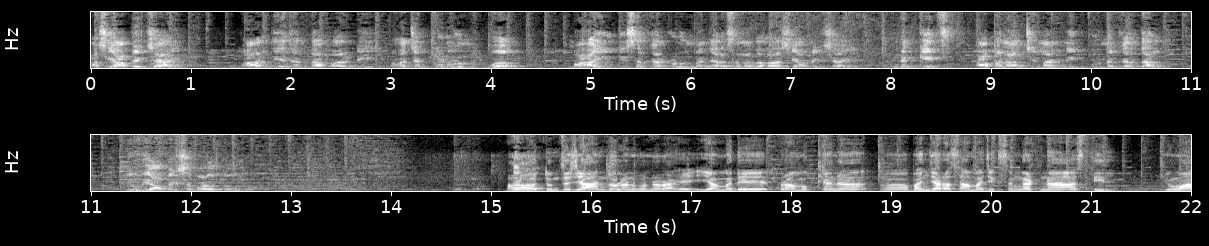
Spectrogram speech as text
अशी अपेक्षा आहे. भारतीय जनता पार्टी भाजपकडून व महायुती सरकारकडून बंजारा समाजाला अशी अपेक्षा आहे. नक्कीच आपण आमची मागणी पूर्ण करताल. एवढी अपेक्षा बाळगतो. तुमचं जे आंदोलन होणार आहे यामध्ये प्रामुख्यानं बंजारा सामाजिक संघटना असतील किंवा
